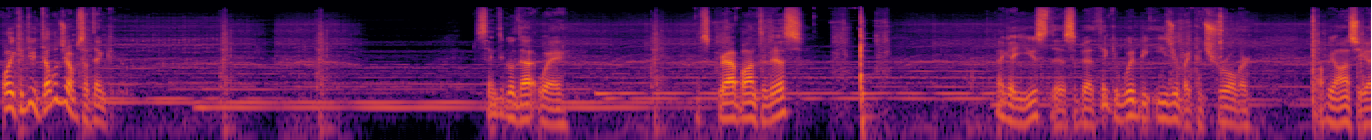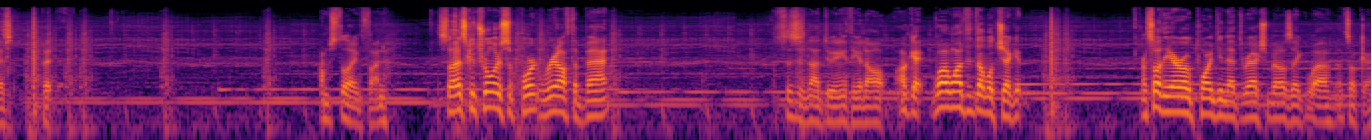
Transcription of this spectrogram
Oh, you can do double jumps, I think. Seem to go that way. Let's grab onto this. I got used to this but. I think it would be easier by controller. I'll be honest with you guys. But I'm still having fun. So that's controller support right off the bat. So this is not doing anything at all. Okay, well I wanted to double check it. I saw the arrow pointing that direction, but I was like, well, that's okay.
